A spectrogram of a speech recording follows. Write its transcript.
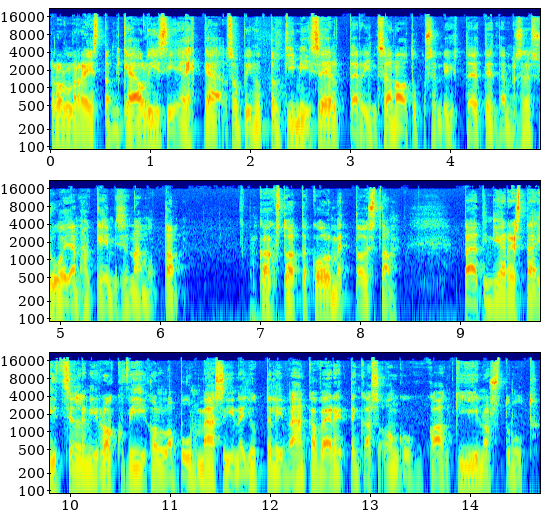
rollareista, mikä olisi ehkä sopinut ton Kimi Selterin sanotuksen yhteyteen tämmöisen suojan hakemisena, mutta 2013 päätin järjestää itselleni rock-viikonlopun. Mä siinä juttelin vähän kavereiden kanssa, onko kukaan kiinnostunut.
